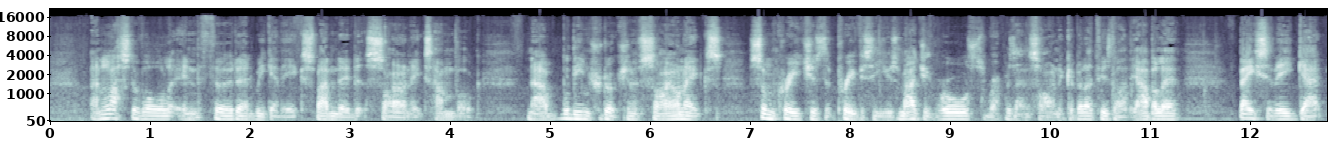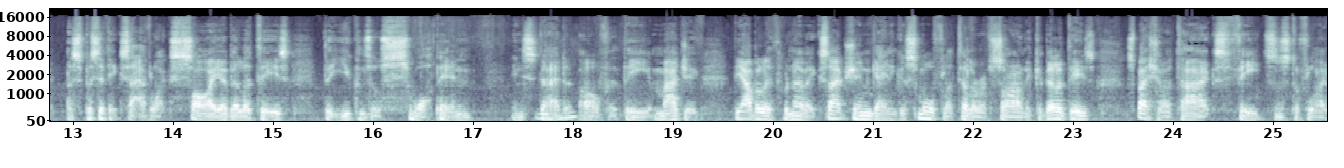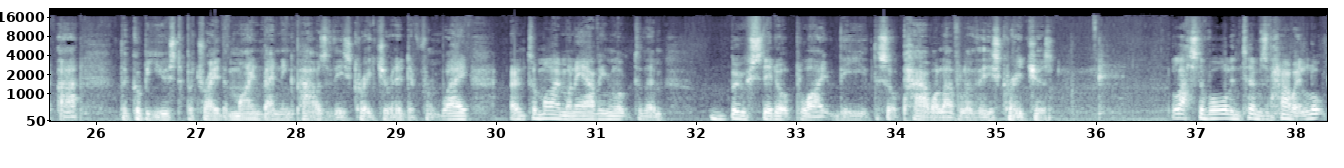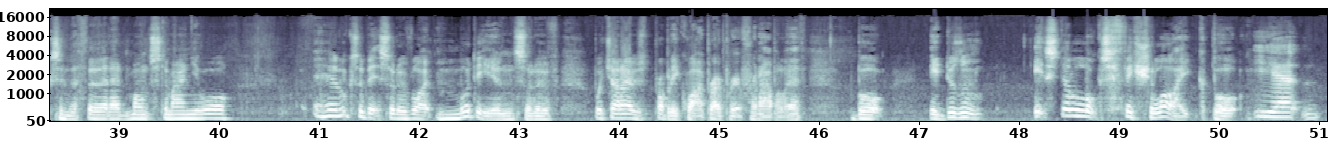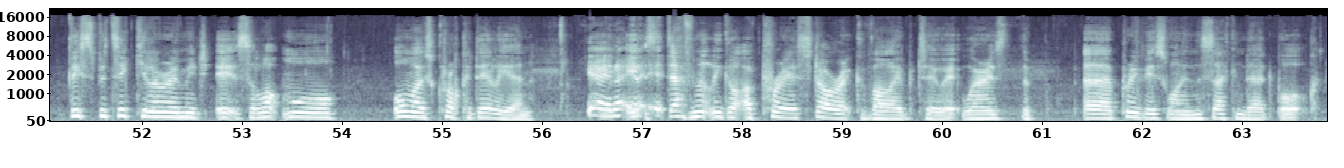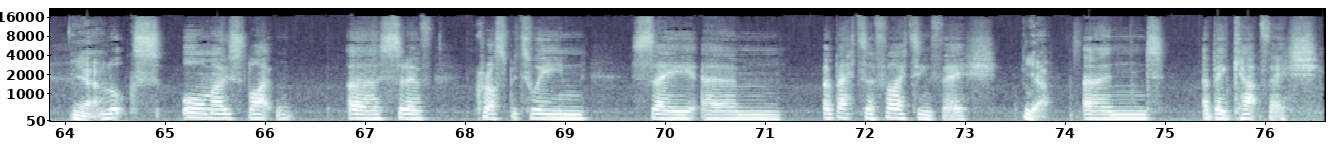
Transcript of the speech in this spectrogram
And last of all, in third ed, we get the expanded Psionics Handbook. Now, with the introduction of psionics, some creatures that previously used magic rules to represent psionic abilities, like the aboleth, basically get a specific set of like psi abilities that you can sort of swap in instead mm-hmm. of the magic. The Aboleth were no exception, gaining a small flotilla of psionic abilities, special attacks, feats, and stuff like that that could be used to portray the mind bending powers of these creatures in a different way. And to my money, having looked at them, boosted up like the, the sort of power level of these creatures. Last of all, in terms of how it looks in the third ed monster manual, it looks a bit sort of like muddy and sort of, which I know is probably quite appropriate for an aboleth, but it doesn't. It still looks fish-like, but Yeah, this particular image, it's a lot more almost crocodilian. yeah, It- it, it, it's it- definitely got a prehistoric vibe to it, whereas the uh, previous one in the second ed book Yeah. looks almost like a sort of cross between, say, um, a betta fighting fish Yeah. and a big catfish.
